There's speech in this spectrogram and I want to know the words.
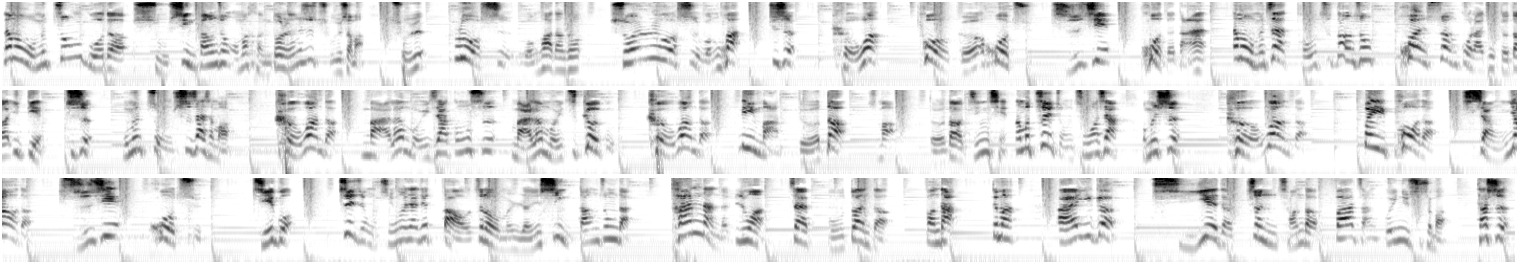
那么我们中国的属性当中，我们很多人是处于什么？处于弱势文化当中。所谓弱势文化，就是渴望破格获取，直接获得答案。那么我们在投资当中换算过来，就得到一点，就是我们总是在什么？渴望的买了某一家公司，买了某一只个股，渴望的立马得到什么？得到金钱。那么这种情况下，我们是渴望的，被迫的。想要的直接获取结果，这种情况下就导致了我们人性当中的贪婪的欲望在不断的放大，对吗？而一个企业的正常的发展规律是什么？它是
